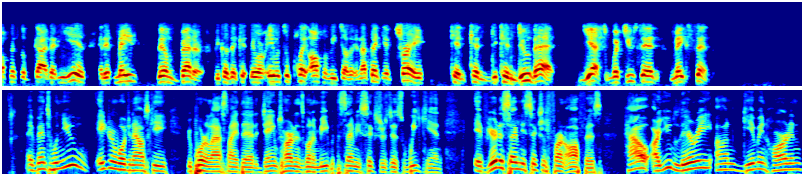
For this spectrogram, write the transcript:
offensive guy that he is, and it made them better because they could, they were able to play off of each other. And I think if Trae can can can do that, yes, what you said makes sense. Hey Vince, when you Adrian Wojnarowski reported last night that James Harden is going to meet with the 76ers this weekend, if you're the 76ers front office, how are you leery on giving Harden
